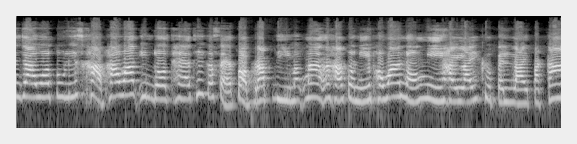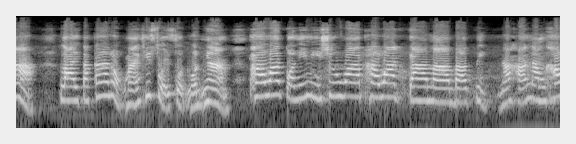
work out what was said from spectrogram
นจาวอตูลิสค่ะผ้าวาดอินโดแท้ที่กระแสตอบรับดีมากๆนะคะ ตัวนี้เพราะว่าน้องมีไฮไลท์คือเป็นลายตะก้า ลายตะก้าดอกไม้ที่สวยสดงดงามผ้าวาดตัวนี้มีชื่อว่าผ้าวาดกามาบาติกนะคะนำเข้า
